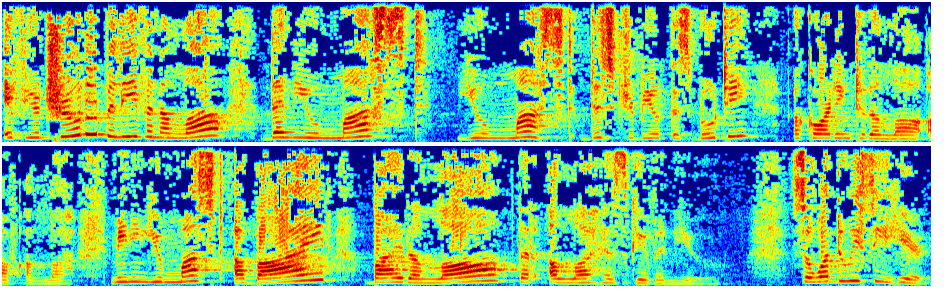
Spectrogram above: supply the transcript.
if you truly believe in Allah, then you must, you must distribute this booty according to the law of Allah. Meaning you must abide by the law that Allah has given you. So what do we see here?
